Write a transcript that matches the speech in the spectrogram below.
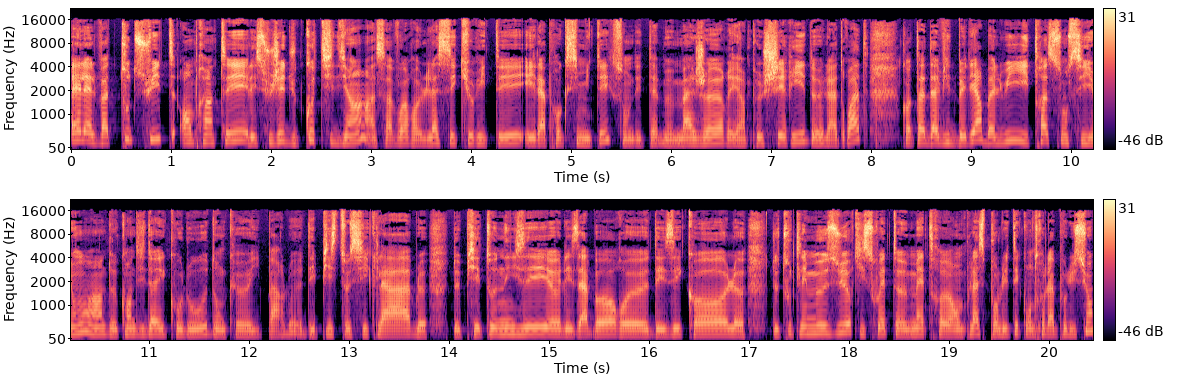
elle, elle va tout de suite emprunter les sujets du quotidien, à savoir la sécurité et la proximité, qui sont des thèmes majeurs et un peu chéris de la droite. Quant à David Belliard, bah, lui, il trace son sillon hein, de candidat écolo, donc il parle des pistes cyclables, de piétoniser les euh, des écoles, de toutes les mesures qu'ils souhaitent mettre en place pour lutter contre la pollution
